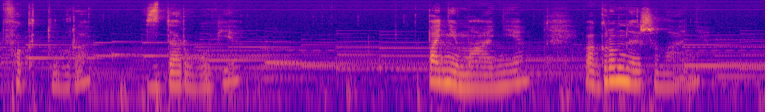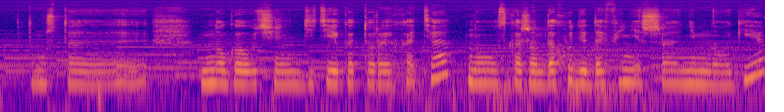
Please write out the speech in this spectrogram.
фактура, здоровье, понимание, огромное желание. Потому что э, много очень детей, которые хотят, но, скажем, доходят до финиша немногие.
